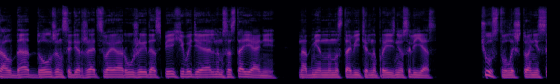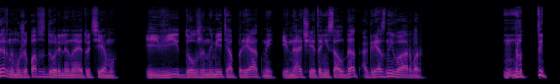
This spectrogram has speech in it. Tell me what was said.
Солдат должен содержать свое оружие и доспехи в идеальном состоянии, надменно наставительно произнес Ильяс. Чувствовалось, что они с Эрном уже повздорили на эту тему. И вид должен иметь опрятный, иначе это не солдат, а грязный варвар. «Ну ты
